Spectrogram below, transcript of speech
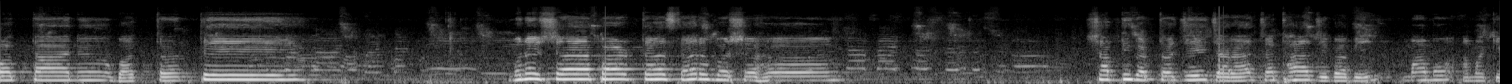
वर्तानुवर्तन्ते मनुष्यपार्थ सर्वशः শাব্দিক যে যারা যথা যেভাবে মাম আমাকে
